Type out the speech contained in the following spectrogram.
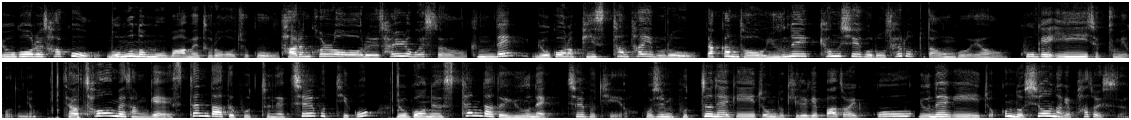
이거를 사고 너무너무 마음에 들어가지고 다른 컬러를 사려고 했어요. 근데 이거랑 비슷한 타입으로 약간 더 유넥 형식으로 새로 또 나온 거예요. 그게 이 제품이거든요. 제가 처음에 산 게 스탠다드 보트넥 7부티고 요거는 스탠다드 유넥 7부티예요. 보시면 보트넥이 좀 더 길게 빠져 있고 유넥이 조금 더 시원하게 파져 있어요.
